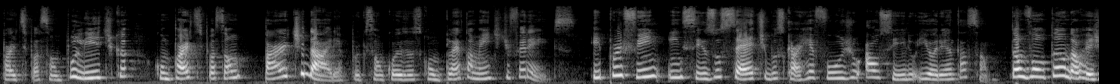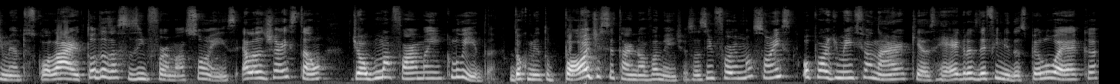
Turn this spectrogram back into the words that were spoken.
participação política com participação partidária, porque são coisas completamente diferentes. E por fim, inciso 7, buscar refúgio, auxílio e orientação. Então, voltando ao regimento escolar, todas essas informações, elas já estão de alguma forma incluída. O documento pode citar novamente essas informações ou pode mencionar que as regras definidas pelo ECA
